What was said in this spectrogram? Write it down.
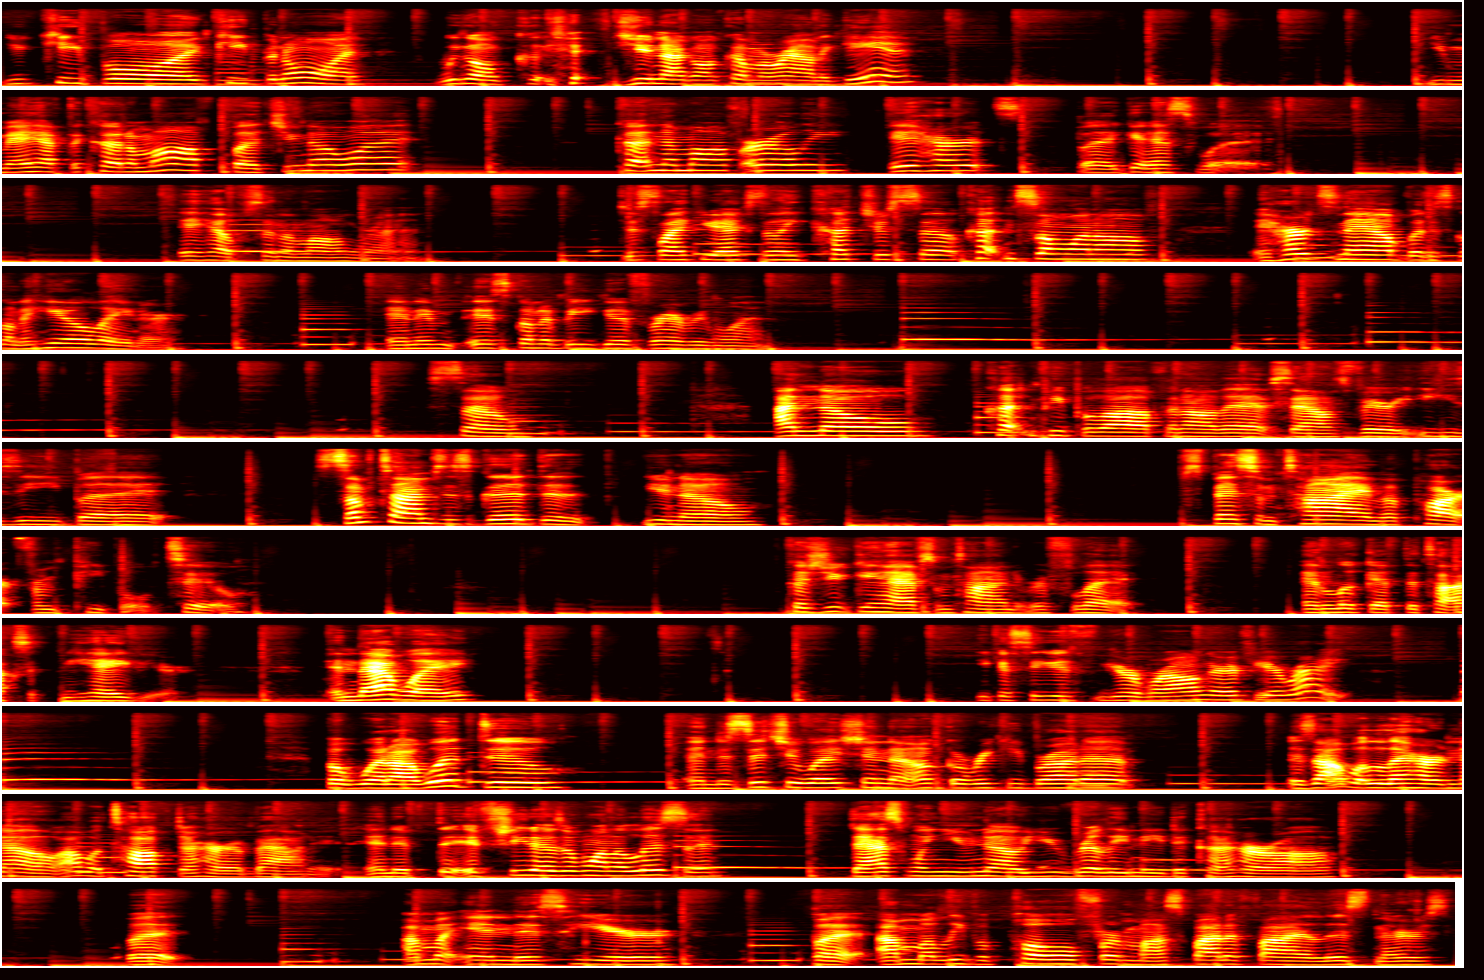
you keep on keeping on, we going to you're not going to come around again. You may have to cut them off, but you know what? Cutting them off early, it hurts, but guess what? It helps in the long run. Just like you accidentally cut yourself, cutting someone off, it hurts now, but it's going to heal later. And it, it's going to be good for everyone. So I know cutting people off and all that sounds very easy, but sometimes it's good to, you know, spend some time apart from people too. Because you can have some time to reflect and look at the toxic behavior. And that way, you can see if you're wrong or if you're right. But what I would do in the situation that Uncle Ricky brought up is I would let her know. I would talk to her about it. And if the, if she doesn't want to listen, that's when you know you really need to cut her off. But I'm going to end this here, but I'm to leave a poll for my Spotify listeners.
